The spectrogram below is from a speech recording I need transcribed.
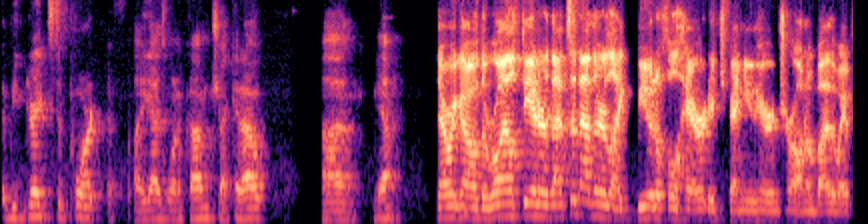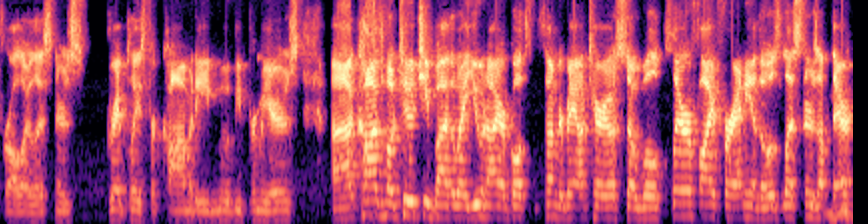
it'd be great support if uh, you guys want to come check it out. Uh, yeah. There we go. The Royal Theater. That's another like beautiful heritage venue here in Toronto, by the way, for all our listeners. Great place for comedy, movie premieres. Uh, Cosimo Tucci, by the way, you and I are both from Thunder Bay, Ontario, so we'll clarify for any of those listeners up there.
